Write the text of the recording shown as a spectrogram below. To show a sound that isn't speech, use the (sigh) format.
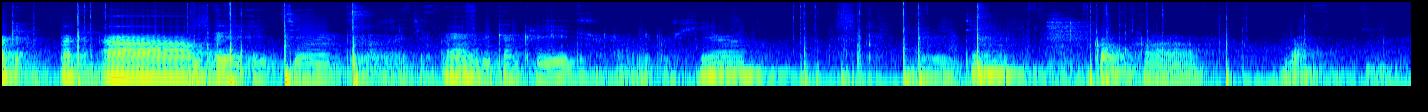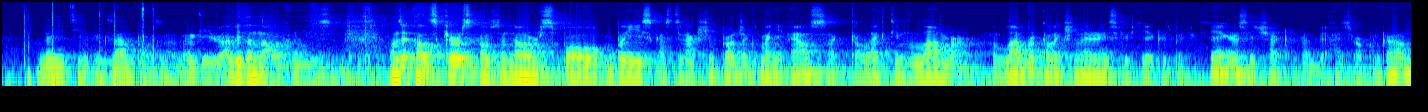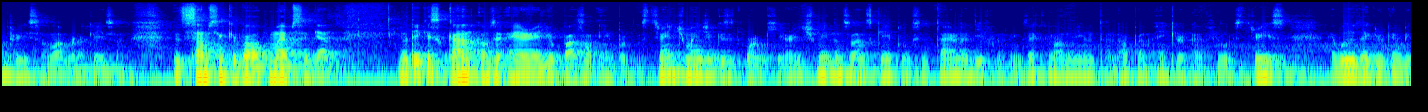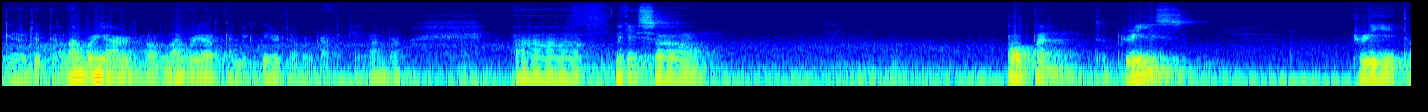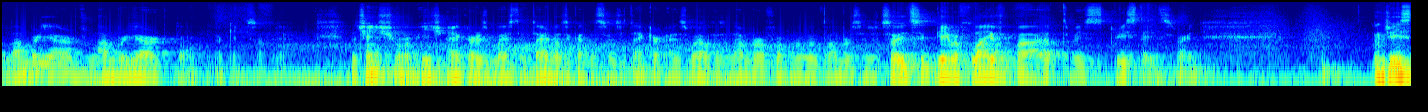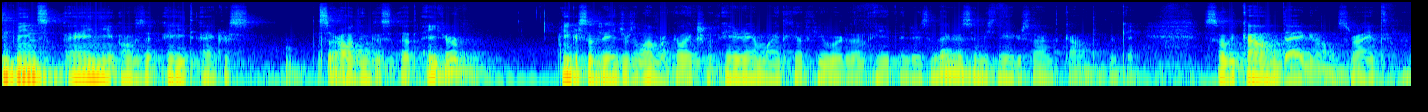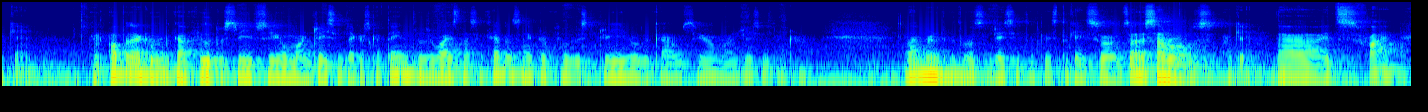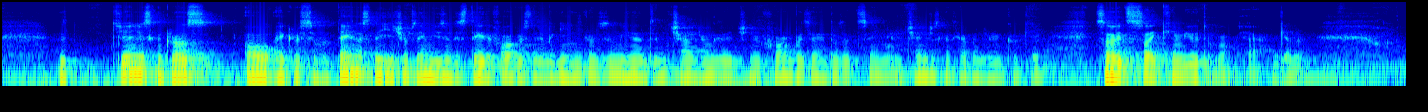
Okay, okay. Uh, the 18, 2018, and we can create uh, input here. The 18. Cool. Uh, well, the 18 examples. Okay, we don't know if we need. On the outskirts of the North Pole base construction project, many elves are collecting lumber. The lumber collection area is 50 acres by 50 acres. Each acre can be either open ground, trees, or lumber. Okay, so it's something about maps again. You take a scan of the area, you puzzle input. Strange magic is at work here. Each minute the landscape looks entirely different. Exactly one minute an open acre can fill with trees. A wooded acre can be converted to a lumber yard, or a lumber yard can be cleared to open ground. Okay, lumber. Uh, okay, so open to trees, tree to lumberyard, lumberyard to open. Okay, so yeah. The change for each acre is based entirely on the contents of the acre as well as the number of open wood lumber. So it's a game of life, but with three states, right? Adjacent means any of the eight acres surrounding this that acre. Acres of the age of the lumber collection area might have fewer than eight adjacent acres, missing acres aren't counted. Okay, so we count diagonals, right? Okay. An open acre will become filled with three if three or more adjacent acres contained, otherwise nothing happens. An acre filled with three will become three or more adjacent acre. Lumber if it was adjacent at least. Okay, so some rules. Okay, uh, it's fine. The changes can cross all acres simultaneously, each of them using the state of August in the beginning of the minute and changing the new form by the end of that same minute. Changes can happen during okay. So it's like immutable. Yeah, get it.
